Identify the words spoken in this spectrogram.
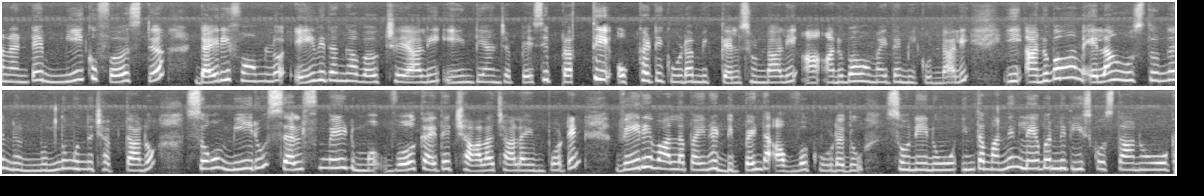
అనంటే మీకు ఫస్ట్ డైరీ ఫామ్లో ఏ విధంగా వర్క్ చేయాలి ఏంటి అని చెప్పేసి ప్రతి ఒక్కటి కూడా మీకు తెలిసి ఉండాలి ఆ అనుభవం అయితే మీకు ఉండాలి. ఈ అనుభవం ఎలా వస్తుందో నేను ముందు ముందు చెప్తాను. సో మీరు సెల్ఫ్ మేడ్ వర్క్ అయితే చాలా చాలా ఇంపార్టెంట్ వేరే వాళ్ళపైన డిపెండ్ అవ్వకూడదు. సో నేను ఇంతమందిని లేబర్ని తీసుకొస్తాను ఒక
